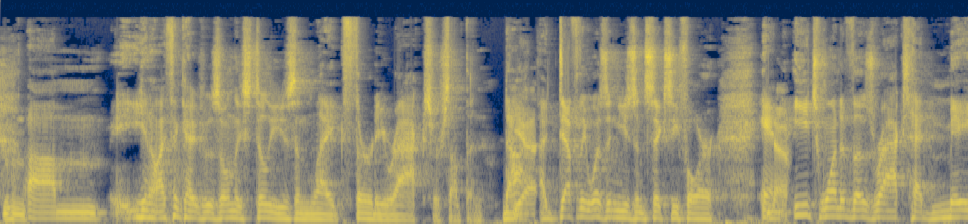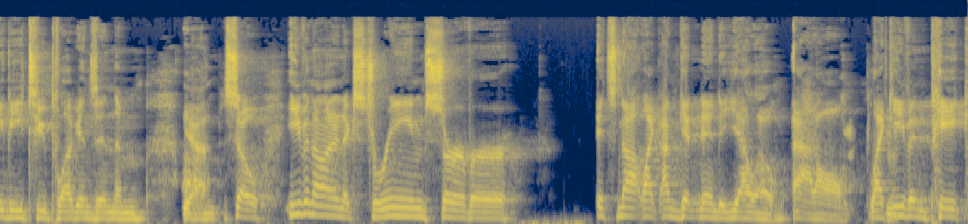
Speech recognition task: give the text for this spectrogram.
Mm-hmm. Um, you know, I think I was only still using like 30 racks or something. Not, yeah. I definitely wasn't using 64. And no. each one of those racks had maybe two plugins in them. Yeah. Um, so even on an extreme server, it's not like I'm getting into yellow at all. Like mm-hmm. even peak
